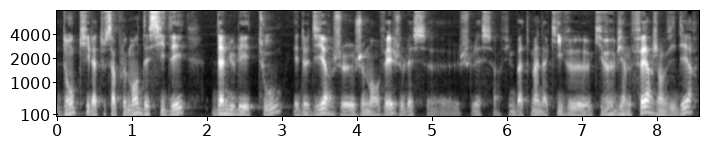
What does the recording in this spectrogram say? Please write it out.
donc il a tout simplement décidé d'annuler tout et de dire je, m'en vais, je laisse, je laisse un film Batman à qui veut, qui veut bien le faire, j'ai envie de dire.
